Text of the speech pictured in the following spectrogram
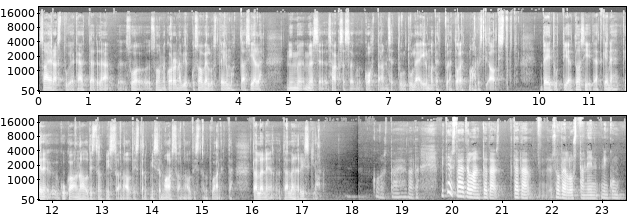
sairastuu ja käyttää tätä Suomen koronavirkkusovellusta ja ilmoittaa siellä, niin myös Saksassa kohtaamiset tulee ilmoitettua, että olet mahdollisesti altistunut. Mutta ei tule tietoa siitä, että kene, kene, kuka on altistanut, missä on altistanut, missä maassa on altistanut, vaan että tällainen, tällainen riski on. Kuulostaa ihan hyvältä. Miten jos ajatellaan nyt tätä, tätä sovellusta, niin, niin kun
